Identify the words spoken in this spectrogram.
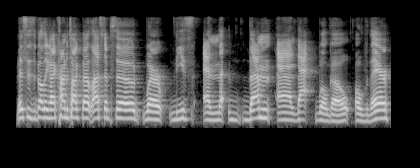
This is the building I kind of talked about last episode, where these and th- them and that will go over there.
